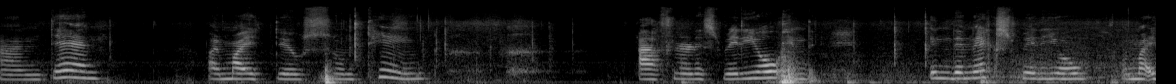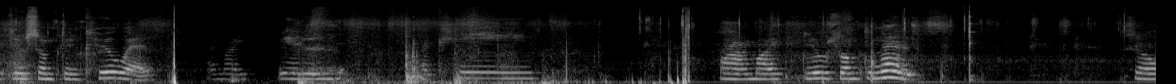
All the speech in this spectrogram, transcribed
and then I might do something after this video. In in the next video, I might do something cool. I might build a cave, or I might do something else. So,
